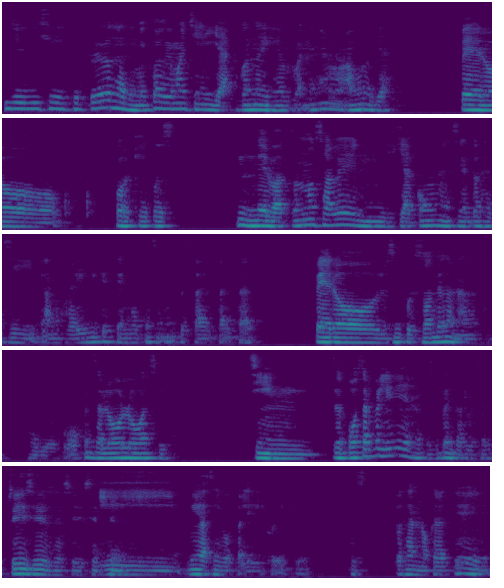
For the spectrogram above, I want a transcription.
yo dije, ¿qué pedo? O sea, si me cagué machín y ya, cuando dije, bueno, no, vámonos ya. Pero, porque pues, el vato no sabe ni siquiera cómo me siento, o sea, si a lo mejor ahí sí que tengo pensamientos tal, tal, tal. Pero los impulsos son de la nada, ¿sabes? O sea, yo puedo pensar luego, luego así. Sin, se puedo estar feliz y de repente pensarlo, ¿sabes? Sí, sí, o sea, sí, sí. Y mi, papá le dijo de que, pues, o sea, no creo que,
